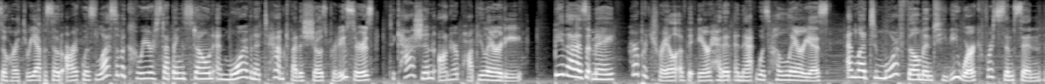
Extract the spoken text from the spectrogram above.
so her three episode arc was less of a career stepping stone and more of an attempt by the show's producers to cash in on her popularity. Be that as it may, her portrayal of the airheaded Annette was hilarious and led to more film and TV work for Simpson.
